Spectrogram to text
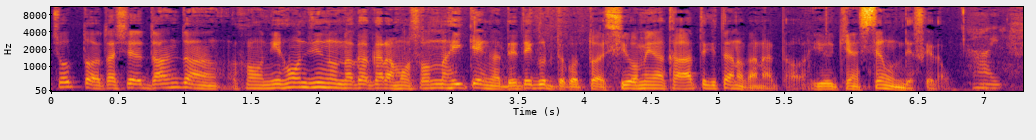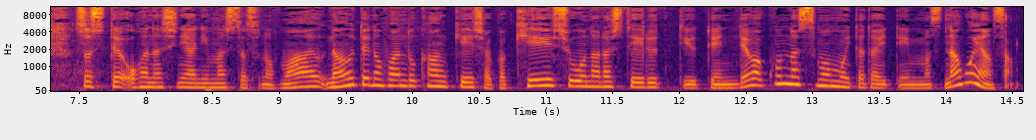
ちょっと私はだんだん、この日本人の中からもそんな意見が出てくるってことは、潮目が変わってきたのかなという気がしてるんですけど。はい。そしてお話にありました、その、名うてのファンド関係者が警鐘を鳴らしているっていう点では、こんな質問もいただいています。名古屋さん。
